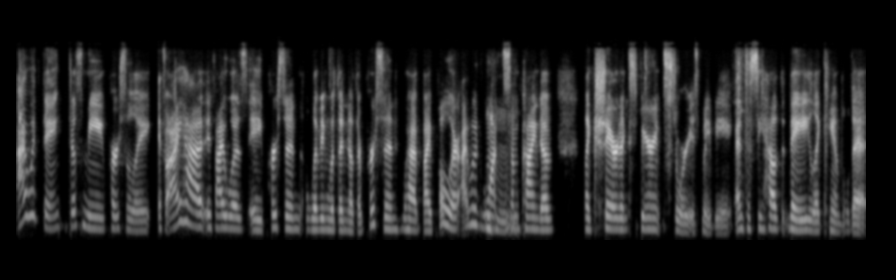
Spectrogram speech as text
I would think, just me personally, if I had, if I was a person living with another person who had bipolar, I would want Mhm. some kind of like shared experience stories, maybe, and to see how they like handled it.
